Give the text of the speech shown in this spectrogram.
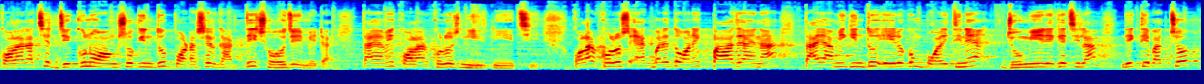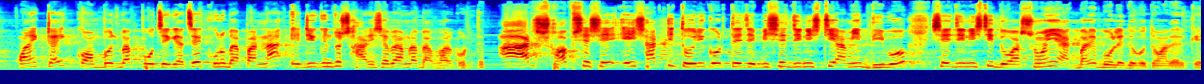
কলা গাছের যে কোনো অংশ কিন্তু পটাশের ঘাটতি সহজেই মেটায়। তাই আমি কলার খোলস নিয়ে, নিয়েছি। কলার খোলস একবারে তো অনেক পাওয়া যায় না, তাই আমি কিন্তু এরকম পলিথিনে জমিয়ে রেখেছিলাম। দেখতে পাচ্ছ অনেকটাই কম্পোস্ট বা পচে গেছে, কোনো ব্যাপার না, এটিও কিন্তু সার হিসেবে আমরা ব্যবহার করতে আর সব শেষে এই সারটি তৈরি করতে যে বিশেষ জিনিসটি আমি দিব, সেই জিনিসটি দেওয়ার সময় একবারে বলে দেবো তোমাদেরকে।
